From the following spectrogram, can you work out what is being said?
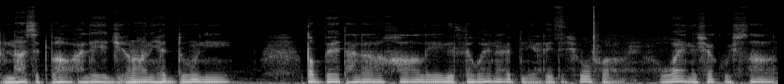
والناس تباوع علي جيراني هدوني طبيت على خالي قلت له وين ابني؟ أريد أشوفه. وين شكو؟ إيش صار؟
